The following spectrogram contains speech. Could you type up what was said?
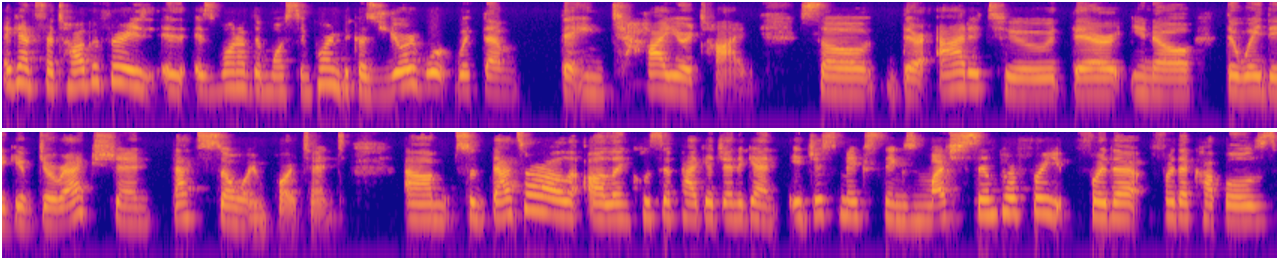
again photographer is, is, is one of the most important because you're with them the entire time. So their attitude their you know the way they give direction that's so important. Um, so that's our all, all inclusive package. And again it just makes things much simpler for you for the for the couples.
